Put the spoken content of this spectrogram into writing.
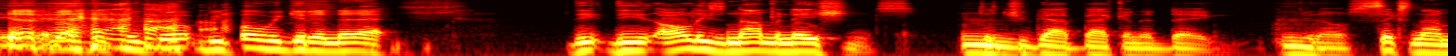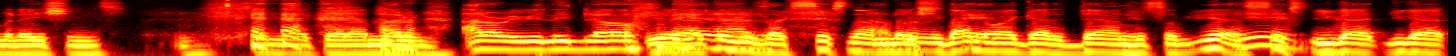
yeah, yeah. before, before we get into that, the, the all these nominations that Mm. you got back in the day, you Mm. know, six nominations, something like that. I I don't, I don't really know. yeah, I man. think it was like six nominations. I, really know I got it down here. So yeah, Yeah. six. You got you got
